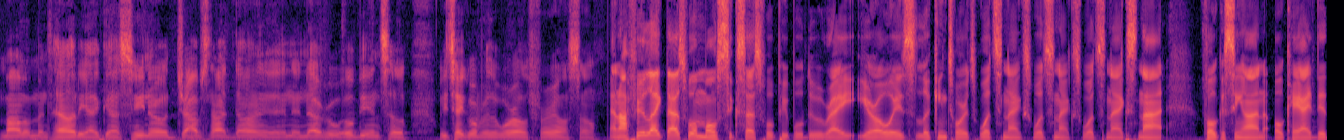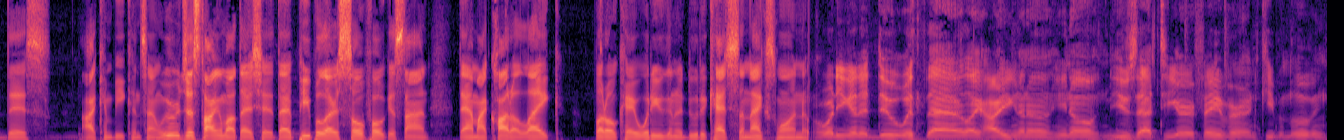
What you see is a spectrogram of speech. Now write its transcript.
Mamba mentality, I guess. You know, job's not done and it never will be until we take over the world for real. So And I feel like that's what most successful people do, right? You're always looking towards what's next, what's next, what's next, not focusing on, okay, I did this. I can be content. We were just talking about that shit that people are so focused on, damn, I caught a like, but okay, what are you to do to catch the next one? Or what are you gonna do with that? Or like, how are you gonna, you know, use that to your favor and keep it moving?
